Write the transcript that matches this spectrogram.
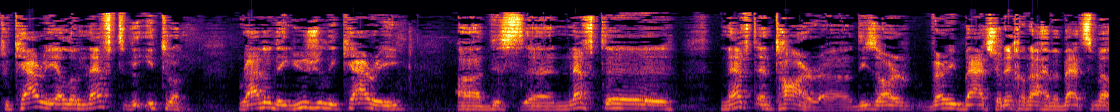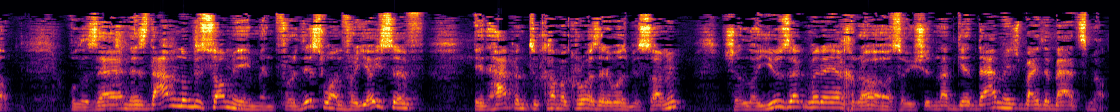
to carry elon neft itron. Rather, they usually carry uh, this uh, neft, uh, neft and tar. Uh, these are very bad. Sharechana have a bad smell. And for this one, for Yosef, it happened to come across that it was bisomim. So you should not get damaged by the bad smell.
